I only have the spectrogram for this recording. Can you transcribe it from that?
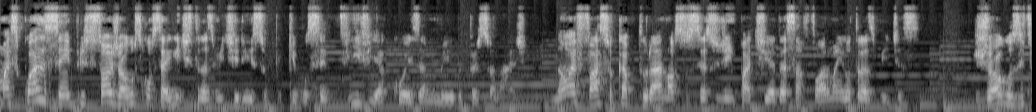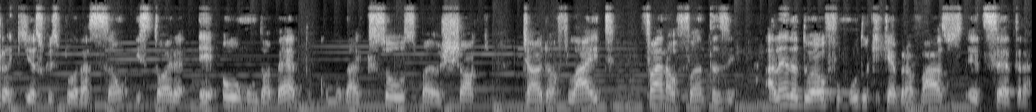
mas quase sempre só jogos conseguem te transmitir isso, porque você vive a coisa no meio do personagem. Não é fácil capturar nosso senso de empatia dessa forma em outras mídias. Jogos e franquias com exploração, história e ou mundo aberto, como Dark Souls, BioShock, Child of Light, Final Fantasy, A Lenda do Elfo Mudo que Quebra Vasos, etc.,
